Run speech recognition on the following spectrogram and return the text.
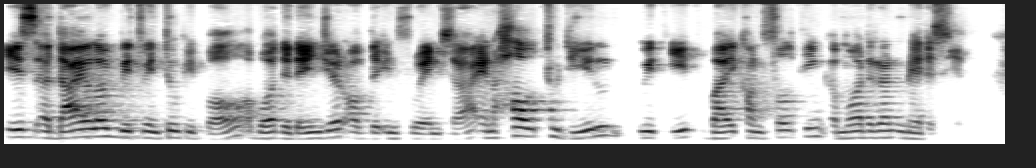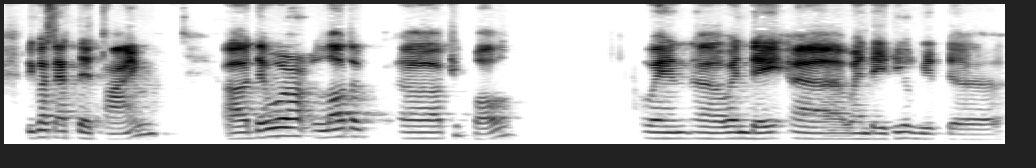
is a dialogue between two people about the danger of the influenza and how to deal with it by consulting a modern medicine. Because at that time, uh, there were a lot of uh, people when uh, when they uh, when they deal with the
